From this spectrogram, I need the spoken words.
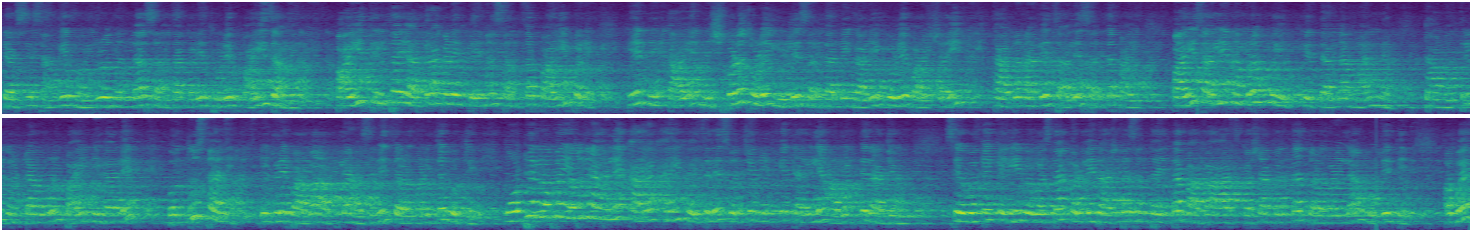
त्याचे सांगे धंदा संताकडे थोडे पायी जावे. पायी तीर्थ यात्राकडे ते संत पायी पडे. हे काय निष्फळ थोडे लिहिले संतांनी. गाडी घोडे बादशाही थाटणारे चाले संत पायी. पायी चाली नम्र होईल ते त्यांना मान्य. धामंत्री घंटावरून पायी निघाले बंधुस्थानी. इकडे बाबा आपल्या आसनी तळमळीत होते. मोठे लोक येऊन राहिले कारण काही फैसले स्वच्छ नेटके त्याहिले आवडते राजे होते सेवके केली व्यवस्था कडले राष्ट्रसंत येता बाबा आज कशा करता तळमळीला होते ते अभय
